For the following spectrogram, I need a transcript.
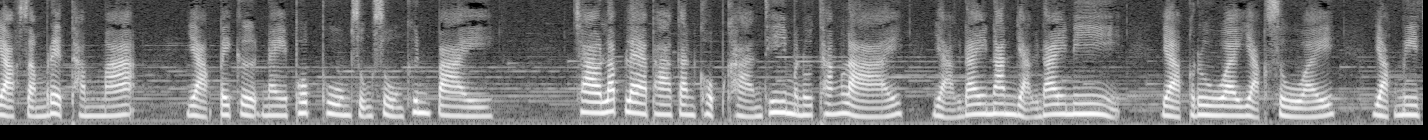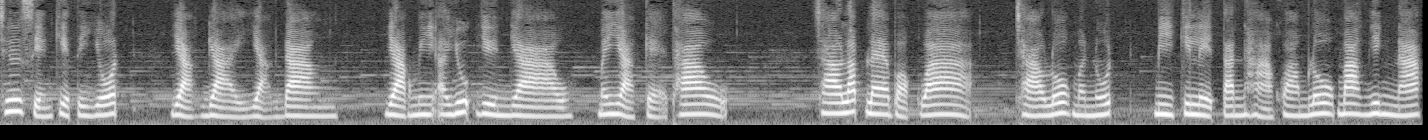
อยากสำเร็จธรรมะ อยากไปเกิดในภพภูมิสูงสูงขึ้นไป ชาวลับแลพากันขบขานที่มนุษย์ทั้งหลาย อยากได้นั่นอยากได้นี่ อยากรวย อยากสวย อยากมีชื่อเสียงเกียรติยศ อยากใหญ่ อยากดัง อยากมีอายุยืนยาว ไม่อยากแก่เท่า ชาวลับแลบอกว่า ชาวโลกมนุษย์ มีกิเลสตัณหาความโลภมากยิ่งนัก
